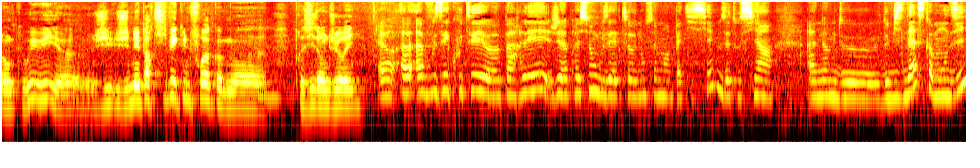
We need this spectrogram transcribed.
donc oui, oui, euh, je n'ai participé qu'une fois comme euh, président de jury. Alors, à, à vous écouter euh, parler, j'ai l'impression que vous êtes euh, non seulement un pâtissier, vous êtes aussi un, un homme de, de business, comme on dit,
